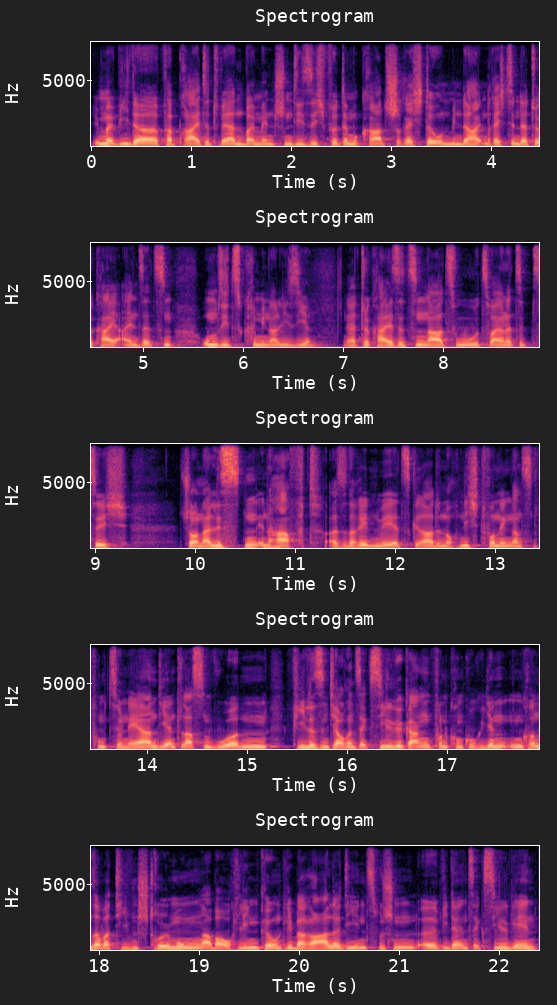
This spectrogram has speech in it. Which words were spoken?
immer wieder verbreitet werden bei Menschen, die sich für demokratische Rechte und Minderheitenrechte in der Türkei einsetzen, um sie zu kriminalisieren. In der Türkei sitzen nahezu 270 Journalisten in Haft. Also da reden wir jetzt gerade noch nicht von den ganzen Funktionären, die entlassen wurden. Viele sind ja auch ins Exil gegangen von konkurrierenden konservativen Strömungen, aber auch Linke und Liberale, die inzwischen äh, wieder ins Exil gehen.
